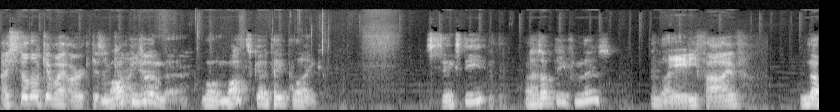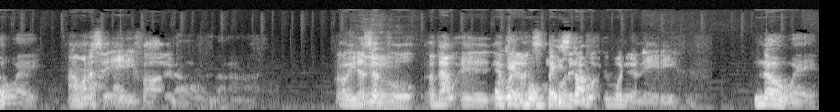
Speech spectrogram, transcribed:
I still don't get why Arc isn't Moth coming is in out. there. Well, Moth's gonna take like sixty or something from this. Like- Eighty-five. No way. I want to Nah, say eighty-five. No, no, no. Oh, he does Ew. have volt. Oh, that it, it Okay, would have well, based off- what would have done eighty. No way.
